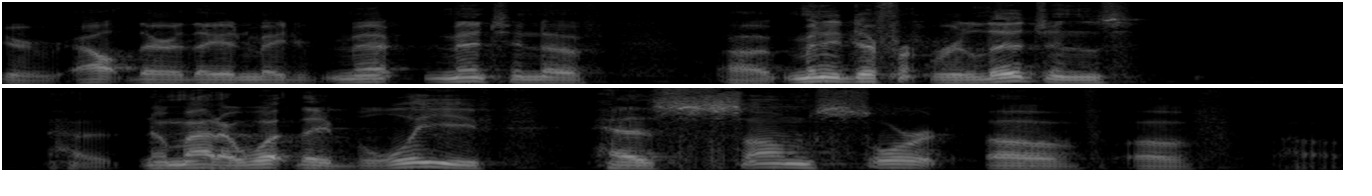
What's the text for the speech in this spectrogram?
you're out there. They had made mention of uh, many different religions. Uh, no matter what they believe, has some sort of, of uh,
